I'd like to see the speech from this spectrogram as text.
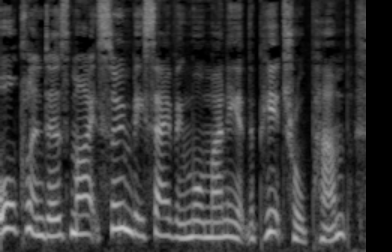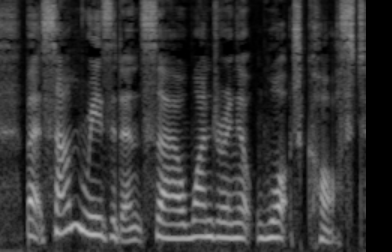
Aucklanders might soon be saving more money at the petrol pump, but some residents are wondering at what cost.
